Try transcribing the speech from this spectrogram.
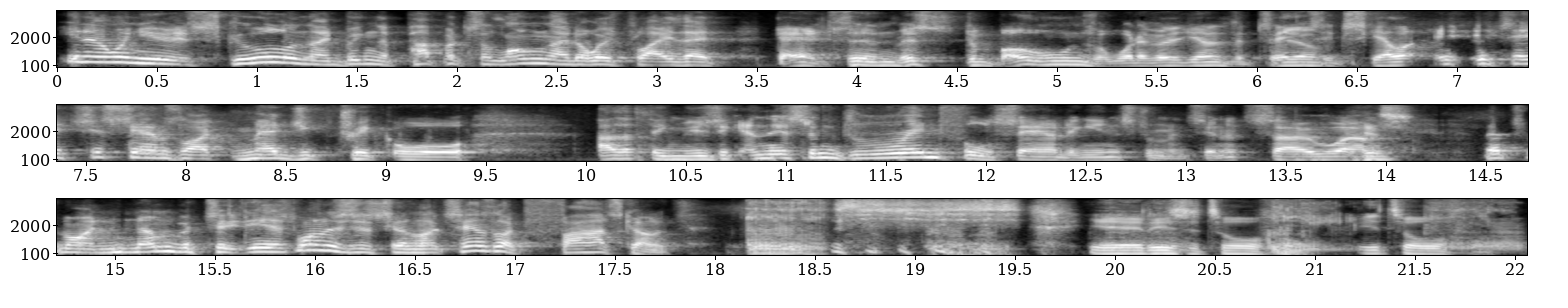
you know when you're at school and they bring the puppets along, they'd always play that dancing Mr. Bones or whatever, you know, the dancing skeleton. It, it, it just sounds like magic trick or other thing music, and there's some dreadful sounding instruments in it. So um, Yes. that's my number two. There's one is just going like sounds like farts going. yeah, it is. It's awful. It's awful.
